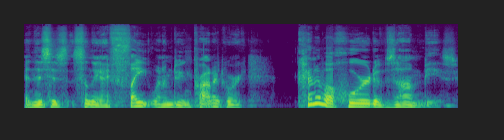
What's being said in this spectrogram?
and this is something i fight when i'm doing product work kind of a horde of zombies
